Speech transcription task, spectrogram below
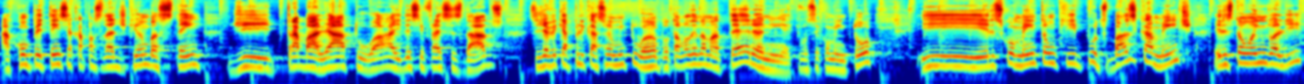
a competência e a capacidade que ambas têm de trabalhar, atuar e decifrar esses dados, você já vê que a aplicação é muito ampla. Eu estava lendo a matéria, Aninha, que você comentou, e eles comentam que, putz, basicamente, eles estão indo ali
